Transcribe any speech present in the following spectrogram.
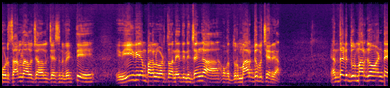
మూడు సార్లు నాలుగు సార్లు చేసిన వ్యక్తి ఈవీఎం పగలగొడతాం అనేది నిజంగా ఒక దుర్మార్గపు చర్య. ఎంతటి దుర్మార్గం అంటే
